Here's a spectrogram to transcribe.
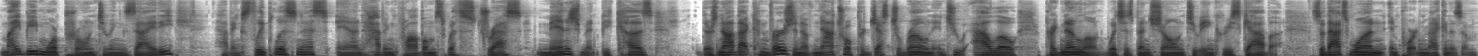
might be more prone to anxiety, having sleeplessness, and having problems with stress management because there's not that conversion of natural progesterone into allopregnanolone, which has been shown to increase GABA. So that's one important mechanism.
